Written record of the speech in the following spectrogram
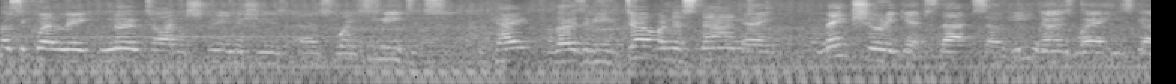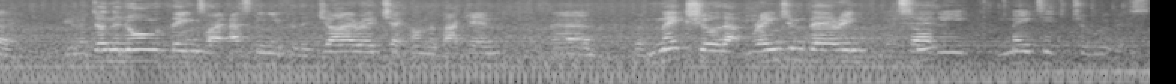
Consequently, no tidal stream issues as 20 meters. Okay, for those of you who don't understand, okay, make sure he gets that so he knows where he's going. You'll have done the normal things like asking you for the gyro, check on the back end, um, but make sure that range and bearing to be mated to Rubis.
